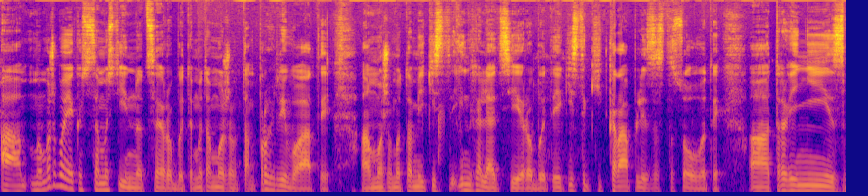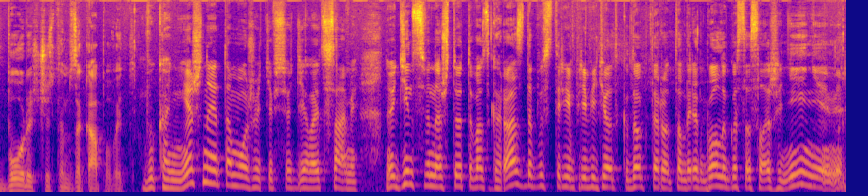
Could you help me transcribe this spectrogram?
А ми можемо якось самостійно це робити? Ми там можемо там прогрівати, а можемо там якісь інгаляції робити, якісь такі краплі застосовувати, а, трав'яні збори, щось там закапувати. Вы, конечно, это можете все делать сами. Но единственное, что это вас гораздо быстрее приведет к доктору-толерингологу с осложнениями.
